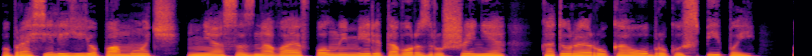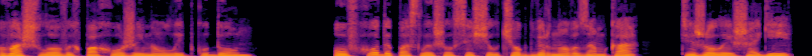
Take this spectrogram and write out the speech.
попросили ее помочь, не осознавая в полной мере того разрушения, которое рука об руку с Пипой вошло в их похожий на улыбку дом. У входа послышался щелчок дверного замка, тяжелые шаги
